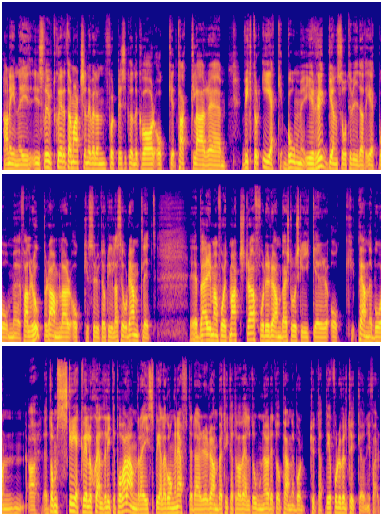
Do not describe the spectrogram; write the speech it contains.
Han är inne i, i slutskedet av matchen, det är väl en 40 sekunder kvar, och tacklar eh, Viktor Ekbom i ryggen så tillvida att Ekbom eh, faller ihop, ramlar och ser ut att ha gjort illa sig ordentligt. Eh, Bergman får ett matchstraff och det Rönnberg står och skriker och Penneborn, ja, de skrek väl och skällde lite på varandra i spelargången efter där Rönnberg tyckte att det var väldigt onödigt och Penneborn tyckte att det får du väl tycka ungefär.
